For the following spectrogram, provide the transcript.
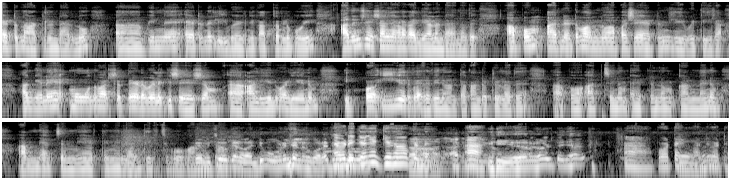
ഏട്ടൻ നാട്ടിലുണ്ടായിരുന്നു. പിന്നെ ഏട്ടന്റെ ലീവ് കഴിഞ്ഞ് ഖത്തറിൽ പോയി. അതിന് ശേഷമാണ് ഞങ്ങളെ കല്യാണം ഉണ്ടായിരുന്നത്. അപ്പം അരുണേട്ടൻ വന്നു പക്ഷേ ഏട്ടന് ലീവ് കിട്ടിയില്ല. അങ്ങനെ മൂന്ന് വർഷത്തെ ഇടവേളയ്ക്ക് ശേഷം അളിയനും അളിയനും ഇപ്പോൾ ഈ ഒരു വരവിനാണ് കേട്ടോ കണ്ടിട്ടുള്ളത്. അപ്പോൾ അച്ഛനും ഏട്ടനും കണ്ണനും അമ്മയും അച്ഛമ്മയും ഏട്ടനും എല്ലാവരും തിരിച്ചു പോവാ. വണ്ടി പോണില്ലല്ലോ. എവിടേക്കോ ഞെക്കിയൊക്കെ നോക്കണ്ടേ? ആ ആ പോട്ടെ വണ്ടി പോട്ടെ.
